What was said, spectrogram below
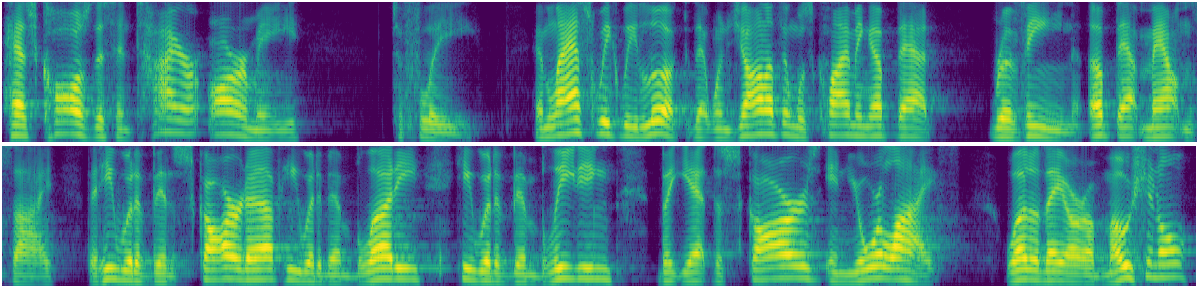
has caused this entire army to flee. And last week we looked that when Jonathan was climbing up that ravine, up that mountainside, that he would have been scarred up, he would have been bloody, he would have been bleeding, but yet the scars in your life, whether they are emotional,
